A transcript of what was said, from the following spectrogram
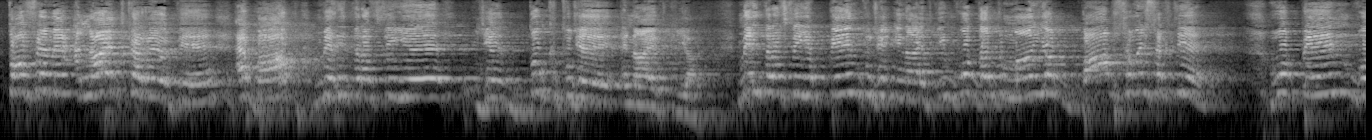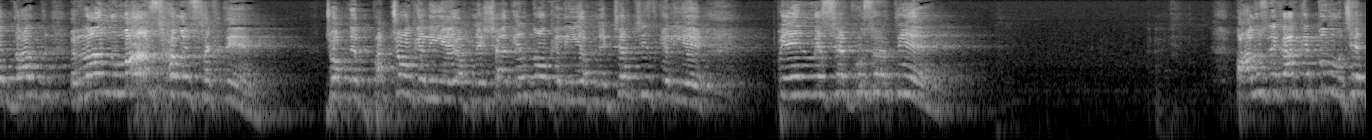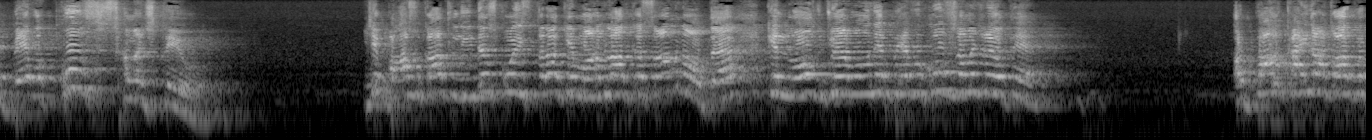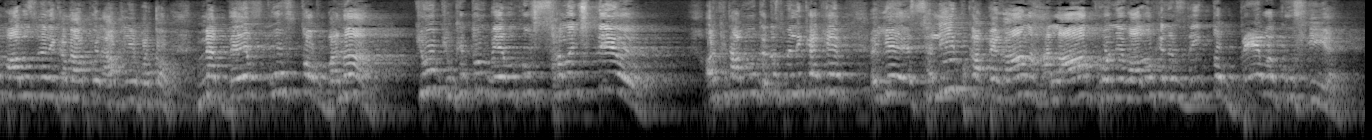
تحفے میں عنایت کر رہے ہوتے ہیں۔ اے باپ، میری طرف سے یہ یہ دکھ تجھے عنایت کیا۔ میری طرف سے یہ پین تجھے عنایت کی۔ وہ درد ماں یا باپ سمجھ سکتے ہیں۔ وہ پین، وہ درد رانما سمجھ سکتے ہیں۔ جو اپنے بچوں کے لیے، اپنے شاگردوں کے لیے، اپنے چرچز کے لیے پین میں سے گزرتے ہیں۔ پالوس نے کہا کہ تم مجھے بے وقوف سمجھتے ہو۔ یہ بعض اوقات لیڈرز کو اس طرح کے معاملات کا سامنا ہوتا ہے کہ لوگ جو ہیں وہ انہیں بے وقوف سمجھ رہے ہوتے ہیں۔ اور باقاعدہ طور پر پالوس نے لکھا، میں آپ کو آپ یہ پڑھتا ہوں۔ میں بے وقوف تو بنا، کیوں؟ کیونکہ تم بے وقوف سمجھتے ہو۔ اور کتاب مقدس میں لکھا کہ یہ سلیب کا پیغام ہلاک ہونے والوں کے نزدیک تو بے وقوفی ہے۔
